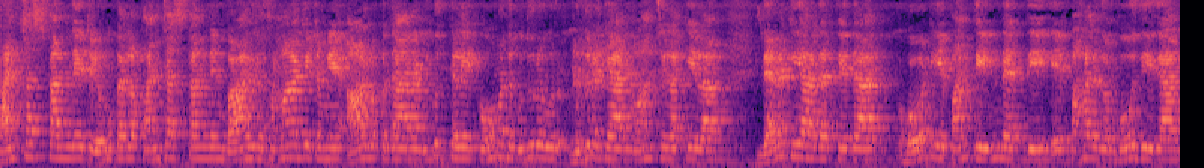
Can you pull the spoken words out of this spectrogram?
පංචස්කන්ධයට යොමු කරලා පංචස්කන්ධෙන් බාහිර සමාජයට මේ ආලෝක ධාරා නිකුත් කළේ කොහොමද බුදුරජාණන් වහන්සේලා කියලා දැන කියාගත්තේ දා හෝඩියේ පන්ති ඉඳද්දී ඒ පහළගම බෝධිය ගාව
